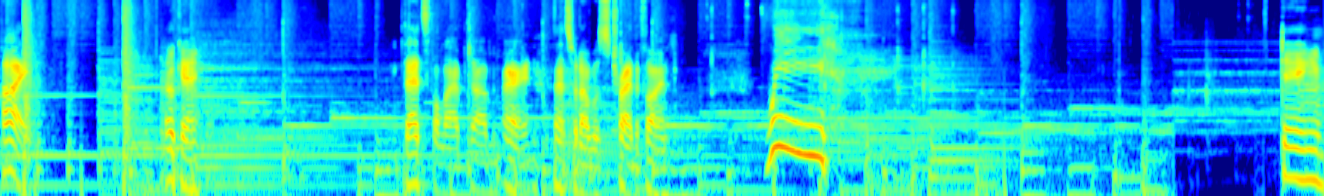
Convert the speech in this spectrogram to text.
Hi. Okay. That's the laptop. Alright, that's what I was trying to find. Whee! So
